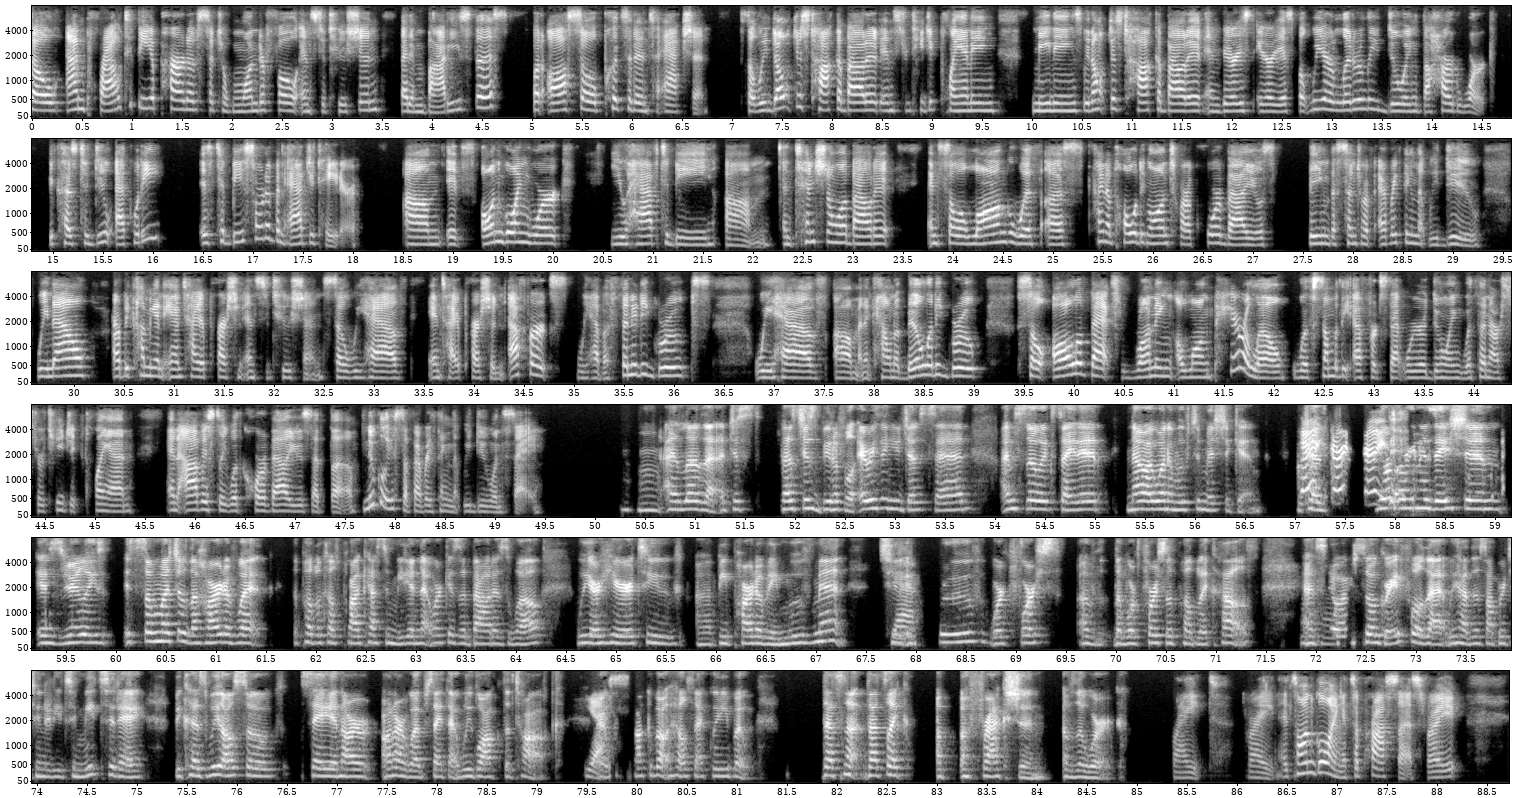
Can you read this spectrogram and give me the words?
So I'm proud to be a part of such a wonderful institution that embodies this, but also puts it into action. So we don't just talk about it in strategic planning meetings, we don't just talk about it in various areas, but we are literally doing the hard work because to do equity is to be sort of an agitator. Um, it's ongoing work. You have to be um, intentional about it. And so, along with us kind of holding on to our core values, being the center of everything that we do, we now are becoming an anti oppression institution. So, we have anti oppression efforts, we have affinity groups, we have um, an accountability group. So, all of that's running along parallel with some of the efforts that we're doing within our strategic plan, and obviously with core values at the nucleus of everything that we do and say. Mm-hmm. I love that. I just that's just beautiful. Everything you just said. I'm so excited. Now I want to move to Michigan. Great, great, great. Your organization is really it's so much of the heart of what the Public Health Podcast and Media Network is about as well. We are here to uh, be part of a movement to yeah. improve workforce of the workforce of public health. Mm-hmm. And so mm-hmm. I'm so grateful that we have this opportunity to meet today because we also say in our on our website that we walk the talk. Yes. Right? talk about health equity, but that's not that's like a, a fraction of the work right right. It's ongoing. It's a process right?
